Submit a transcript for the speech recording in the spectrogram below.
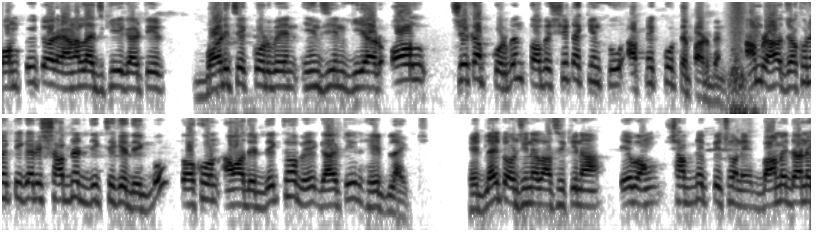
কম্পিউটার অ্যানালাইজ গিয়ে গাড়িটির বডি চেক করবেন engine gear all check up করবেন, তবে সেটা কিন্তু আপনি করতে পারবেন। আমরা যখন একটি গাড়ির সামনের দিক থেকে দেখব, তখন আমাদের দেখতে হবে গাড়িটির হেডলাইট হেডলাইট অরিজিনাল আছে কিনা? এবং সামনে পেছনে বামে ডানে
